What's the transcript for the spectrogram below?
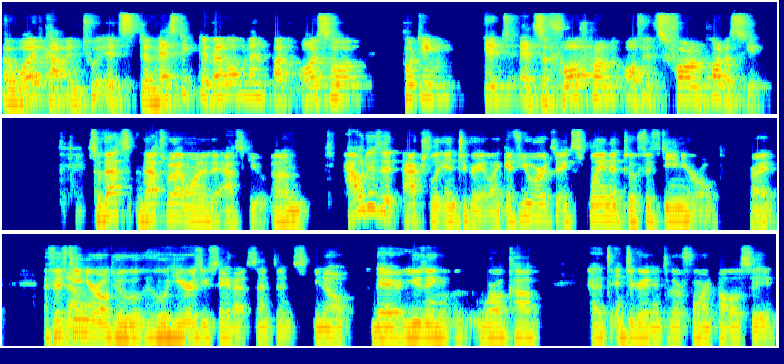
a World Cup into its domestic development, but also putting it at the forefront of its foreign policy. So that's that's what I wanted to ask you. Um, how does it actually integrate? Like, if you were to explain it to a 15 year old, right? A 15 year old who who hears you say that sentence, you know, they're using World Cup uh, to integrate into their foreign policy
